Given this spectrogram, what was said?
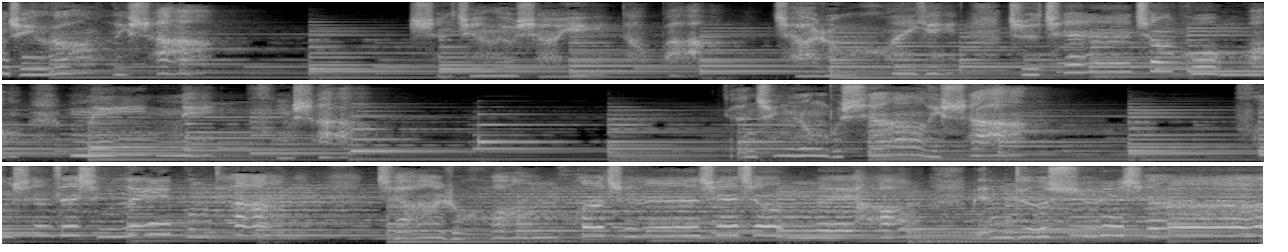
忘记了离沙，时间留下一道疤。假如回忆直接将过往秘密封杀，感情容不下离沙，风险在心里崩塌。假如谎话直接将美好变得虚假。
